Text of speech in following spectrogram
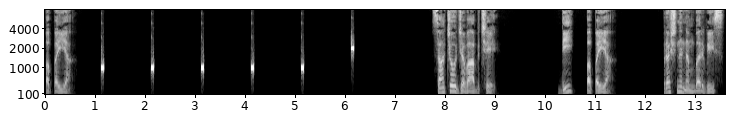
પપૈયા. સાચો જવાબ છે. દી, પપૈયા. પ્રશ્ન નંબર વીસ.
